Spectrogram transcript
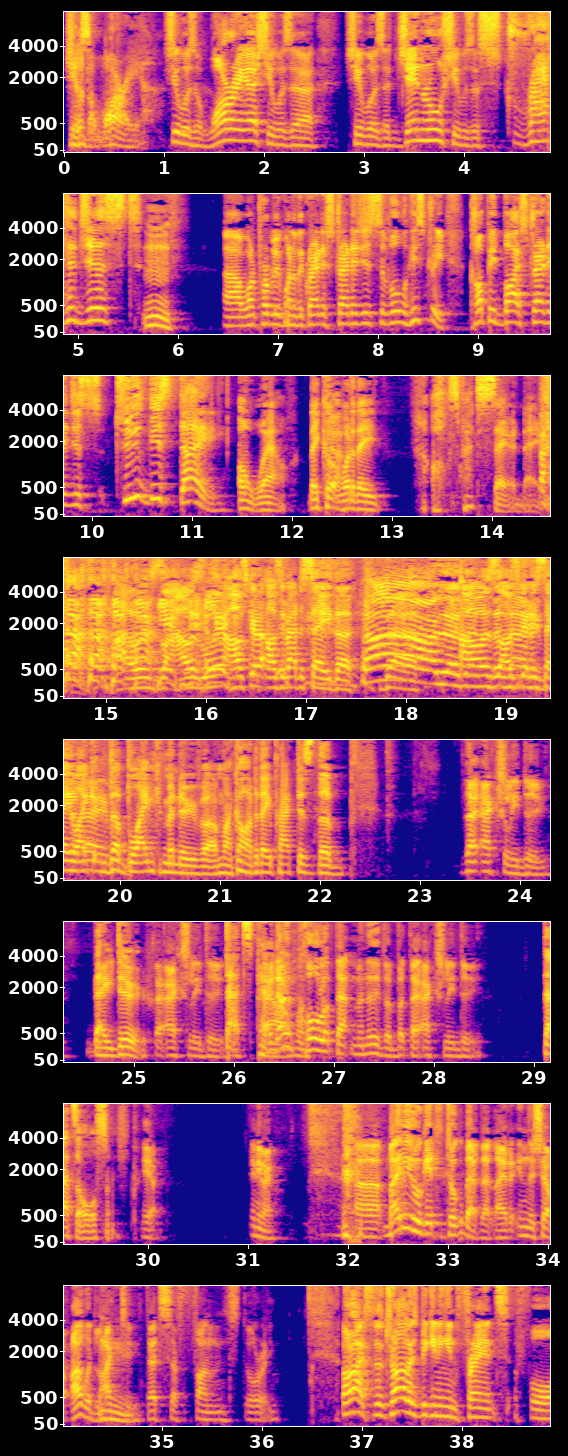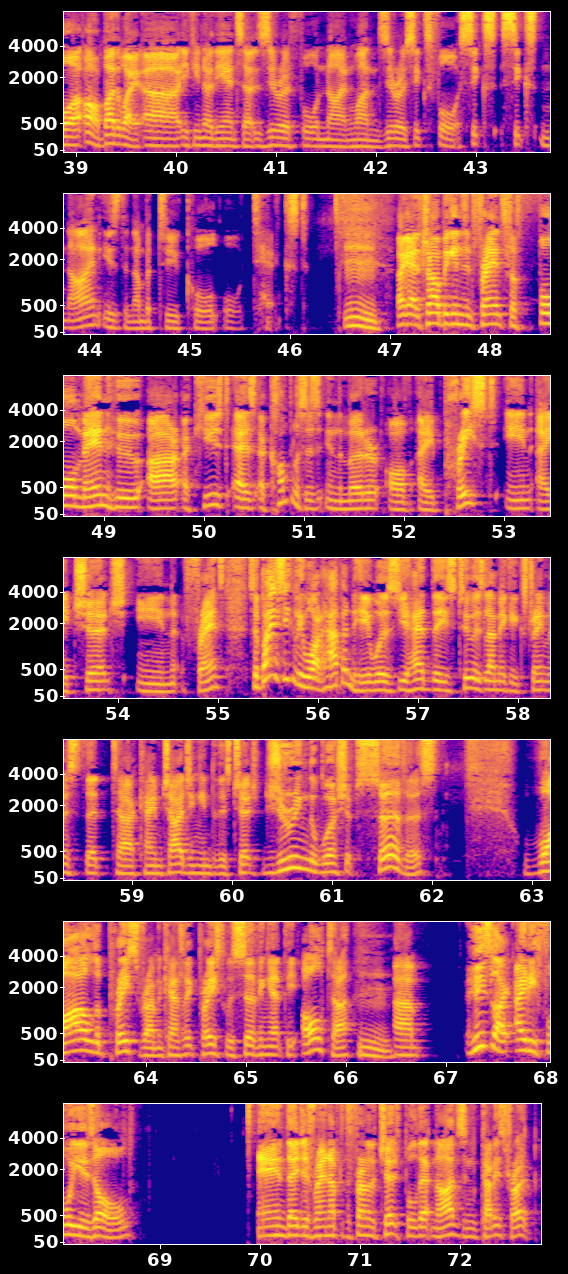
She was a warrior. She was a warrior. She was a she was a general. She was a strategist. Mm. Uh, one, probably one of the greatest strategists of all history, copied by strategists to this day. Oh wow! They call Yeah. what are they? Oh, I was about to say her name. I was, I was, I was, gonna, I was about to say the, the Ah, the- I was, I was going to say the like name. the blank maneuver. I'm like, oh, do they practice the? They actually do. They do. They actually do. That's powerful. They don't call it that maneuver, but they actually do. That's awesome. Yeah. Anyway, uh, maybe we'll get to talk about that later in the show. I would like Hmm. to. That's a fun story. All right, so the trial is beginning in France for. Oh, by the way, uh, if you know the answer, 0491 064 669 is the number to call or text. Okay, the trial begins in France for four men who are accused as accomplices in the murder of a priest in a church in France. So basically, what happened here was you had these two Islamic extremists that uh, came charging into this church during the worship service while the priest, Roman Catholic priest, was serving at the altar. Um, he's like 84 years old. And they just ran up to the front of the church, pulled out knives, and cut his throat.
